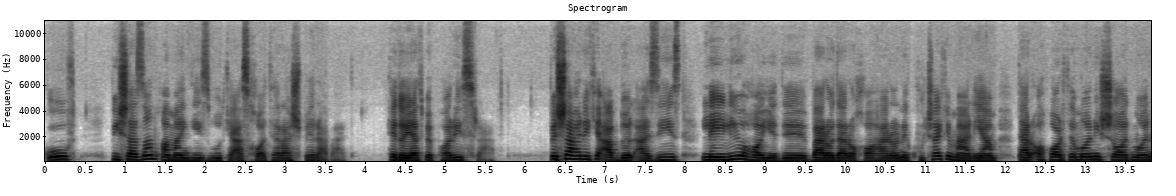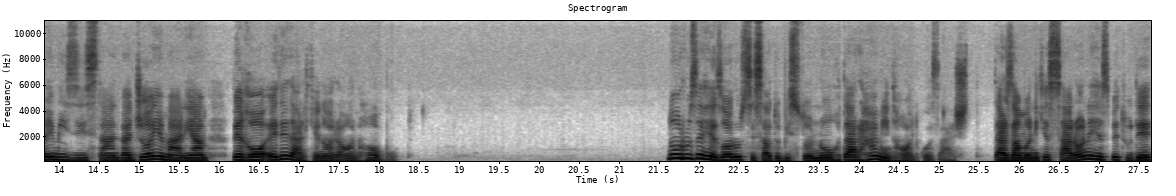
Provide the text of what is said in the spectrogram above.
گفت بیش از آن غمانگیز بود که از خاطرش برود. هدایت به پاریس رفت. به شهری که عبدالعزیز، لیلی و هایده برادر و خواهران کوچک مریم در آپارتمانی شادمانه میزیستند و جای مریم به قاعده در کنار آنها بود. نوروز 1329 در همین حال گذشت. در زمانی که سران حزب توده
